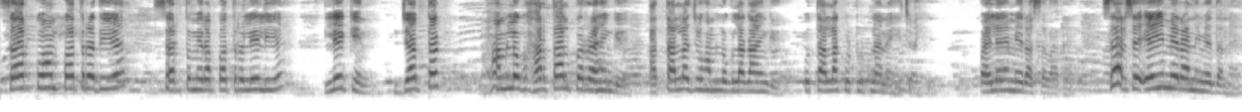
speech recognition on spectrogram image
सर को हम पत्र दिए। सर तो मेरा पत्र ले लिए। लेकिन जब तक हम लोग हड़ताल पर रहेंगे और ताला जो हम लोग लगाएँगे, वो ताला को टूटना नहीं चाहिए। पहले ये मेरा सवाल है। सर, से यही मेरा निवेदन है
